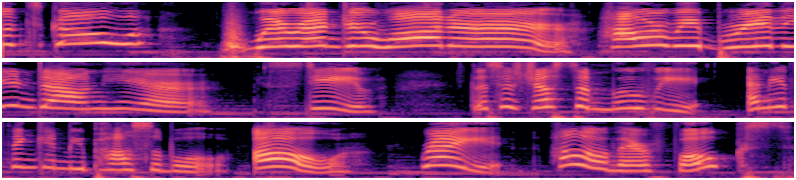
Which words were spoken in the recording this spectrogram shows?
let's go. We're underwater. How are we breathing down here? Steve, this is just a movie. Anything can be possible. Oh, right. Hello there, folks.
